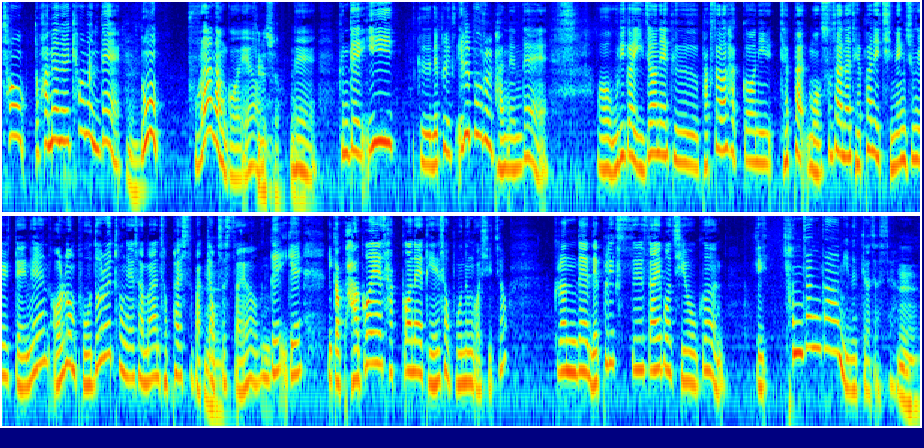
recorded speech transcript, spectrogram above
처음 화면을 켜는데 음. 너무 불안한 거예요. 그렇죠. 네. 근데 이 그 넷플릭스 일부를 봤는데 어, 우리가 이전에 그 박사관 사건이 재판, 뭐 수사나 재판이 진행 중일 때는 언론 보도를 통해서만 접할 수밖에 음. 없었어요. 근데 이게, 그러니까 과거의 사건에 대해서 보는 것이죠. 그런데 넷플릭스 사이버 지옥은 현장감이 느껴졌어요. 음.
